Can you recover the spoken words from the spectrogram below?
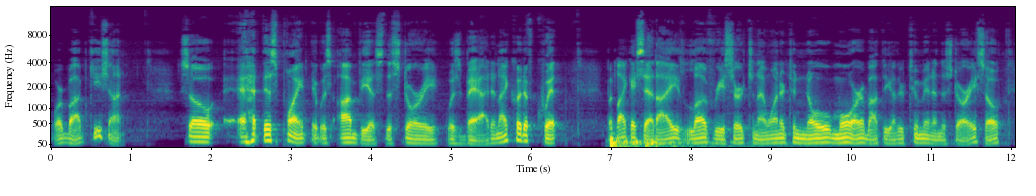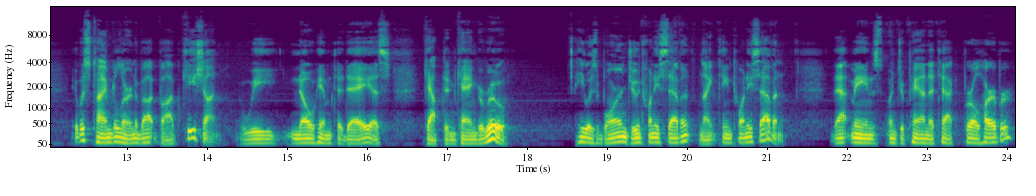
or Bob Keeshan. So at this point, it was obvious the story was bad, and I could have quit but like I said, I love research and I wanted to know more about the other two men in the story, so it was time to learn about Bob Keeshan. We know him today as Captain Kangaroo. He was born June 27, 1927. That means when Japan attacked Pearl Harbor,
